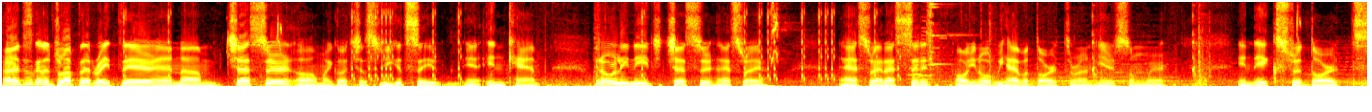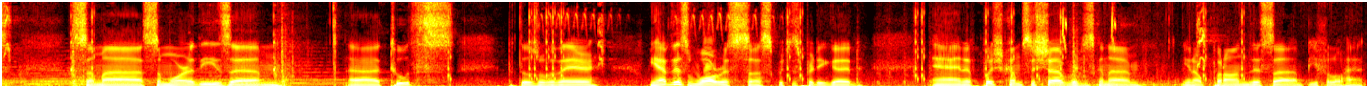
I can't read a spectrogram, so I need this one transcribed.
I'm just gonna drop that right there and um, Chester. Oh my God, Chester! You could say in, in camp. We don't really need you, Chester. That's right. That's right, I said it. Oh, you know what? We have a dart around here somewhere. An extra dart. Some, uh, some more of these, um, uh, tooths. Put those over there. We have this walrus tusk, which is pretty good. And if push comes to shove, we're just gonna, you know, put on this, uh, beefalo hat.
